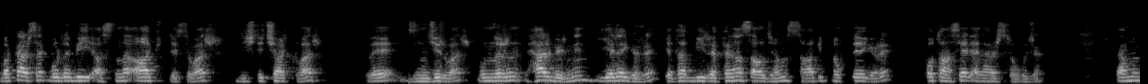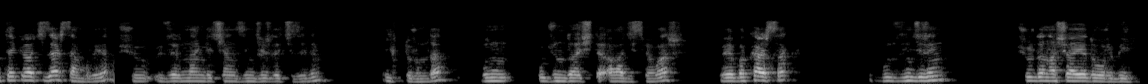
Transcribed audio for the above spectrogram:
Bakarsak burada bir aslında A kütlesi var, dişli çark var ve zincir var. Bunların her birinin yere göre ya da bir referans alacağımız sabit noktaya göre potansiyel enerjisi olacak. Ben bunu tekrar çizersem buraya, şu üzerinden geçen zinciri de çizelim ilk durumda. Bunun ucunda işte A cismi var ve bakarsak bu zincirin şuradan aşağıya doğru bir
